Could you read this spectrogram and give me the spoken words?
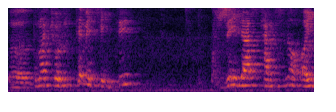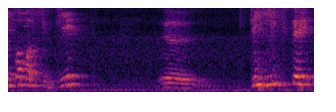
e, buna körlük demeseydi Kuzeyler kendisini ayıplamasın diye e, delilik de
